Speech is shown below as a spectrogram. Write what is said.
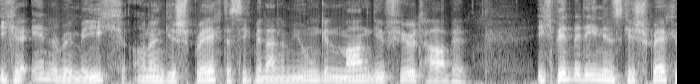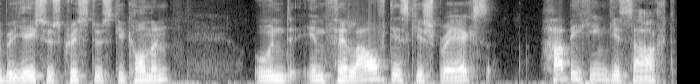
Ich erinnere mich an ein Gespräch, das ich mit einem jungen Mann geführt habe. Ich bin mit ihm ins Gespräch über Jesus Christus gekommen und im Verlauf des Gesprächs habe ich ihm gesagt,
